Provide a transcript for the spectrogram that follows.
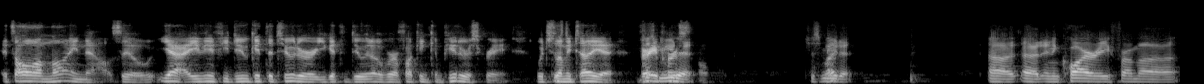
It's all online now. So yeah, even if you do get the tutor, you get to do it over a fucking computer screen, which let me tell you, very personal. it. Just What? mute it. Uh, uh, an inquiry from a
